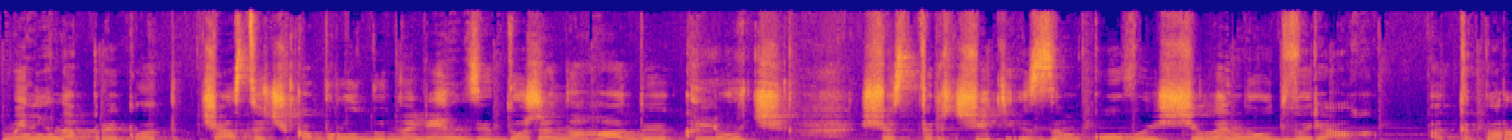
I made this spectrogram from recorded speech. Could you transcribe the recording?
Мені, наприклад, часточка бруду на лінзі дуже нагадує ключ, що стерчить із замкової щілини у дверях. А тепер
